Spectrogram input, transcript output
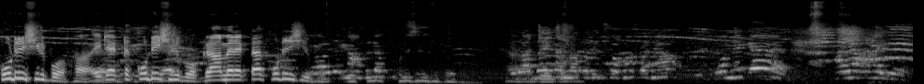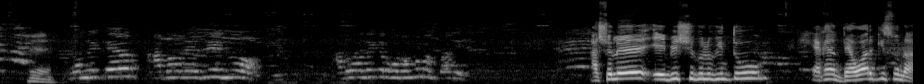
কুটির শিল্প হ্যাঁ এটা একটা কুটির শিল্প গ্রামের একটা কুটির শিল্প। হ্যাঁ, আসলে এই বিষয়গুলো কিন্তু এখানে দেওয়ার কিছু না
